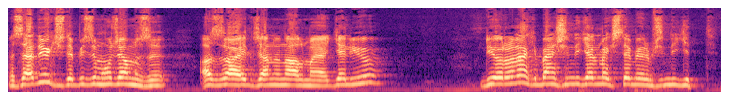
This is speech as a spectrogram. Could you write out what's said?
Mesela diyor ki işte bizim hocamızı Azrail canını almaya geliyor. Diyor ona ki ben şimdi gelmek istemiyorum şimdi git.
